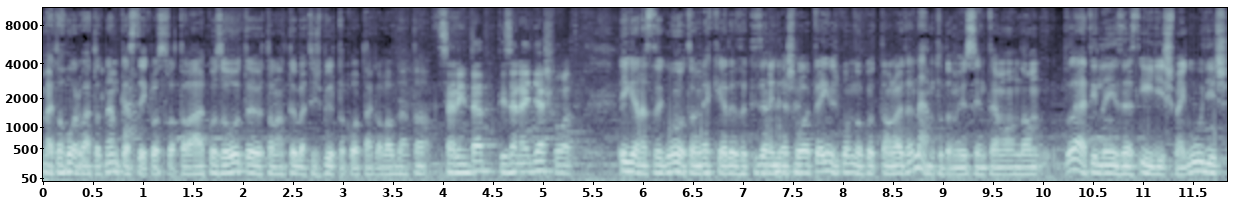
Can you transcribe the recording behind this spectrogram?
mert a horvátok nem kezdték rosszul a találkozót, talán többet is birtokolták a labdát. A... Szerinted 11-es volt? Igen, ezt gondoltam, hogy megkérdezni, hogy 11-es volt, én is gondolkodtam rajta, nem tudom őszintén mondom. Lehet így nézni ezt így is, meg úgy is.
